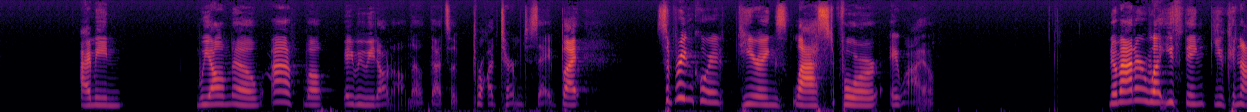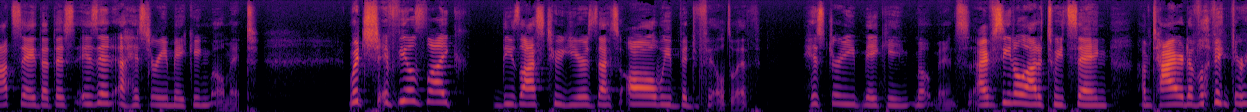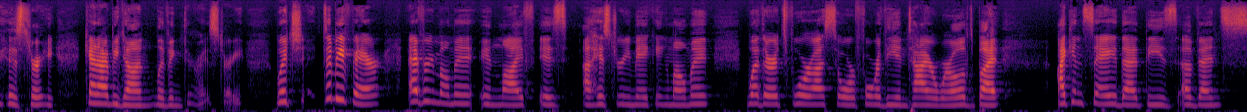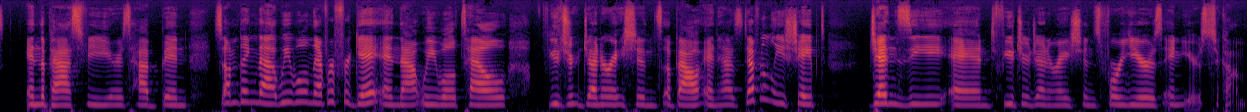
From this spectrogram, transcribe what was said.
I mean, we all know, ah, well, maybe we don't all know. That's a broad term to say, but Supreme Court hearings last for a while. No matter what you think, you cannot say that this isn't a history making moment. Which it feels like these last two years, that's all we've been filled with history making moments. I've seen a lot of tweets saying, I'm tired of living through history. Can I be done living through history? Which, to be fair, every moment in life is a history making moment, whether it's for us or for the entire world. But I can say that these events in the past few years have been something that we will never forget and that we will tell future generations about and has definitely shaped Gen Z and future generations for years and years to come.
